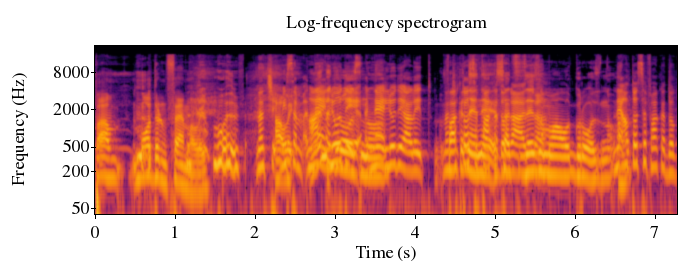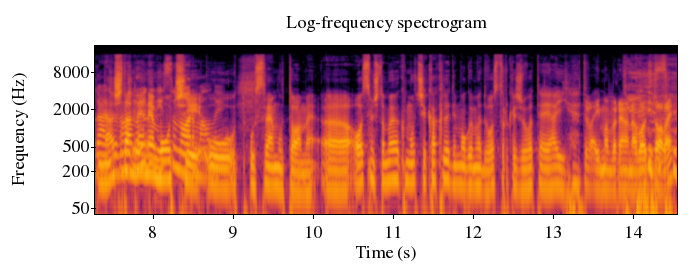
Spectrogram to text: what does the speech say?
Pa, Modern Family. znači Ali- mislim, Ajme, ne ljudi, grozno. ne ljudi, ali znači, Fakat to ne, se ne, sad se događa. zezamo, ali grozno. Ne, ali to se fakat događa. Znaš šta ljudi mene muči u, u svemu tome? Uh, osim što me uvijek muči kako ljudi mogu imati dvostruke živote, ja jedva imam vremena voditi ovaj. To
